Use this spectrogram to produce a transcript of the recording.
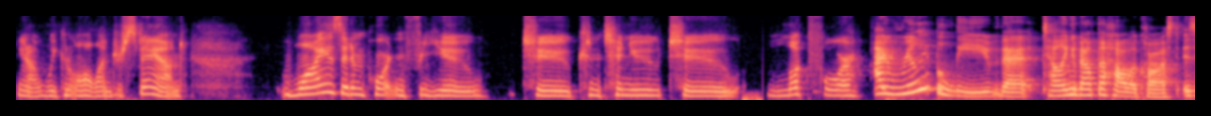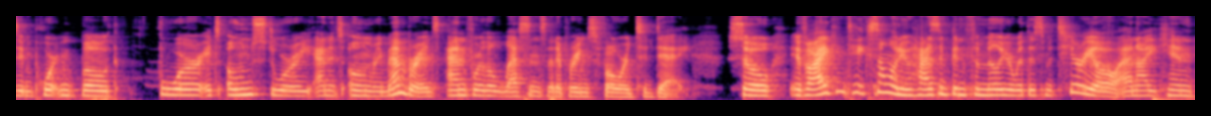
you know, we can all understand. Why is it important for you to continue to look for? I really believe that telling about the Holocaust is important both for its own story and its own remembrance and for the lessons that it brings forward today. So if I can take someone who hasn't been familiar with this material and I can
